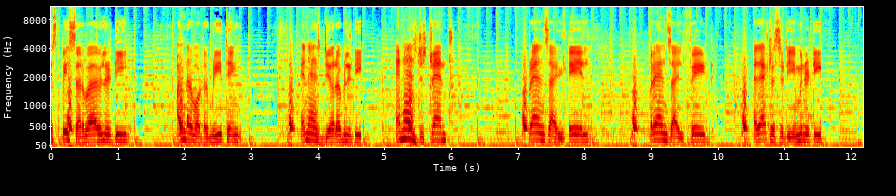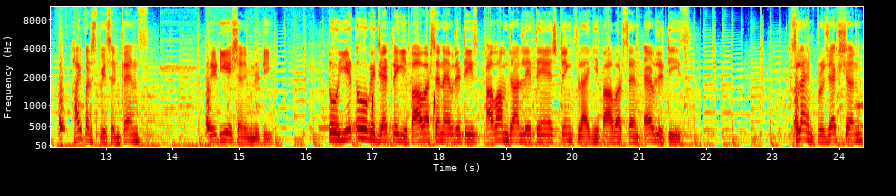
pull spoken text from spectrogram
space survivability, underwater breathing, enhanced durability, enhanced strength, prehensile tail, prehensile fate, electricity immunity, hyperspace entrance, radiation immunity. तो ये तो हो गए जेटरे की पावर्स एंड एबिलिटीज़ अब हम जान लेते हैं स्टिंग फ्लाई की powers and abilities slime projection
